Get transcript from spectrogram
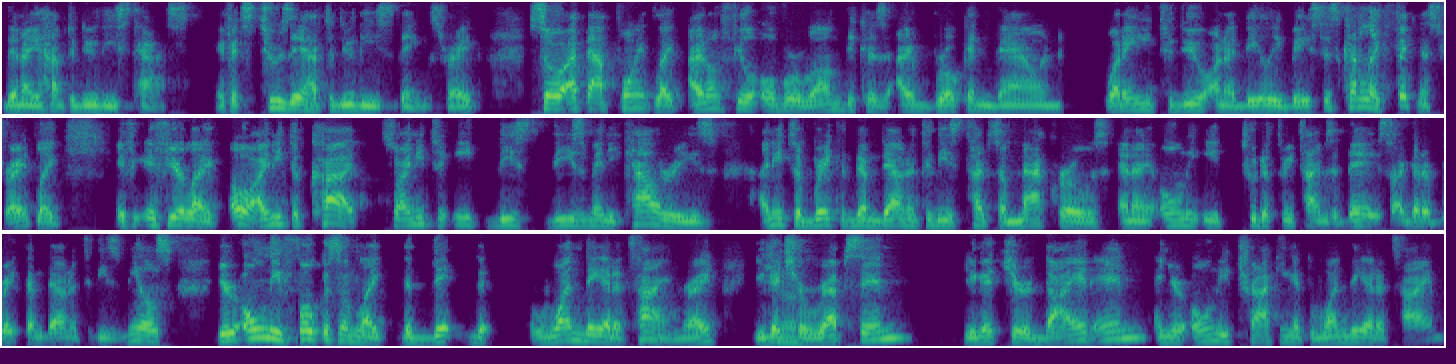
then I have to do these tasks. If it's Tuesday, I have to do these things, right? So at that point, like I don't feel overwhelmed because I've broken down what I need to do on a daily basis, kind of like fitness, right? Like if, if you're like, oh, I need to cut, so I need to eat these these many calories. I need to break them down into these types of macros, and I only eat two to three times a day, so I got to break them down into these meals. You're only focused on like the, day, the one day at a time, right? You get sure. your reps in, you get your diet in, and you're only tracking it one day at a time.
